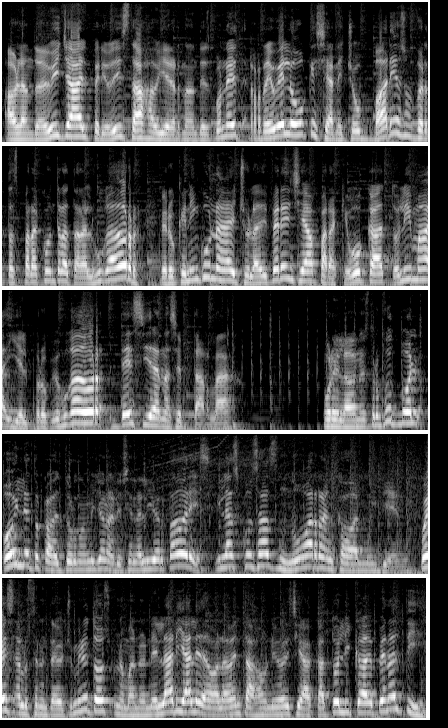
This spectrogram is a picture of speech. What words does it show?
Hablando de Villa, el periodista Javier Hernández Bonet reveló que se han hecho varias ofertas para contratar al jugador, pero que ninguna ha hecho la diferencia para que Boca, Tolima y el propio jugador decidan aceptarla. Por el lado de nuestro fútbol, hoy le tocaba el turno a Millonarios en la Libertadores y las cosas no arrancaban muy bien. Pues a los 38 minutos, una mano en el área le daba la ventaja a Universidad Católica de penalti.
